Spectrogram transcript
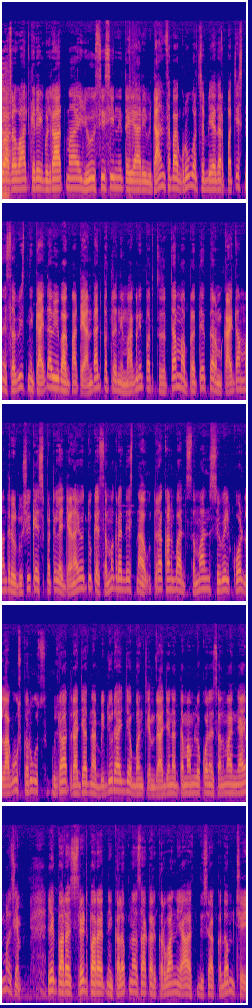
વધુ આગળ વાત કરીએ ગુજરાતમાં યુસીસીની તૈયારી વિધાનસભા ગૃહ વર્ષ બે હજાર પચીસને છવ્વીસની કાયદા વિભાગ માટે અંદાજપત્રની માગણી પર ચર્ચામાં પ્રત્યુત્તર કાયદા મંત્રી ઋષિકેશ પટેલે જણાવ્યું હતું કે સમગ્ર દેશના ઉત્તરાખંડ બાદ સમાન સિવિલ કોડ લાગુ કરવું ગુજરાત રાજ્યના બીજું રાજ્ય બનશે. રાજ્યના તમામ લોકોને સન્માન ન્યાય મળશે. એક ભારત શ્રેષ્ઠ ભારતની કલ્પના સાકાર કરવાની આ દિશા કદમ છે.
